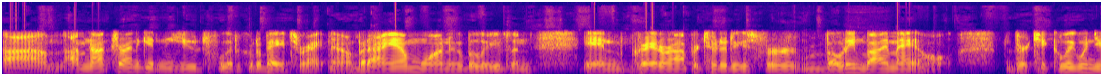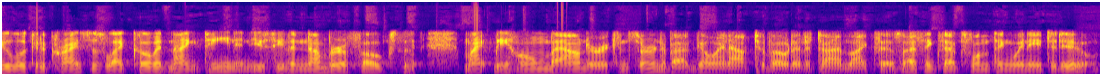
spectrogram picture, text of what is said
Um, I'm not trying to get into huge political debates right now, but I am one who believes in in greater opportunities for voting by mail, particularly when you look at a crisis like COVID-19 and you see the number of folks that might be homebound or are concerned about going out to vote at a time like this. I think that's one thing we need to do.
